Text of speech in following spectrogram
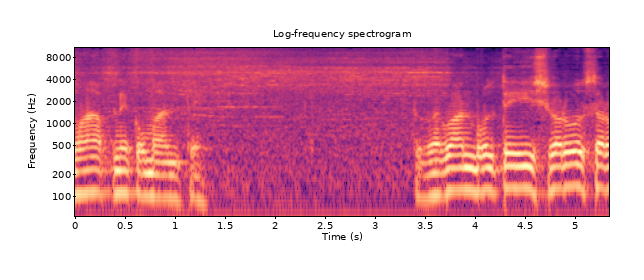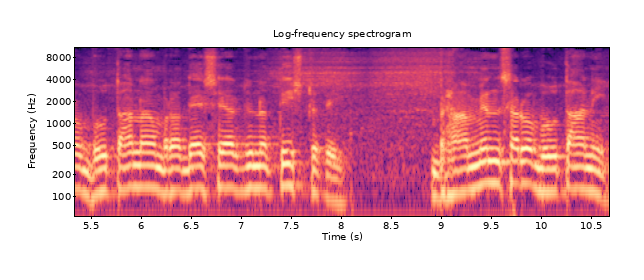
वहाँ अपने को मानते तो भगवान बोलते ईश्वरो सर्वभूताना हृदय से अर्जुन तिष्ठते ब्राह्मण सर्वभूतानी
